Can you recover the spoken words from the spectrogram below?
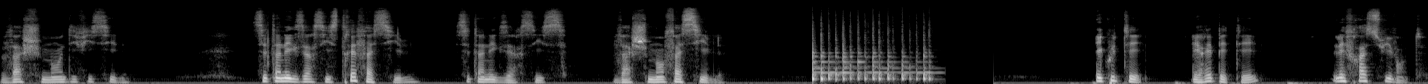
vachement difficile. C'est un exercice très facile. C'est un exercice vachement facile. Écoutez et répétez les phrases suivantes.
